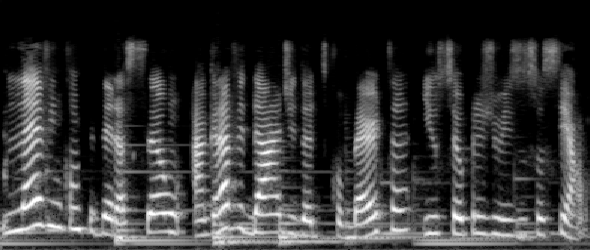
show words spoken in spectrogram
leve em consideração a gravidade da descoberta e o seu prejuízo social.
